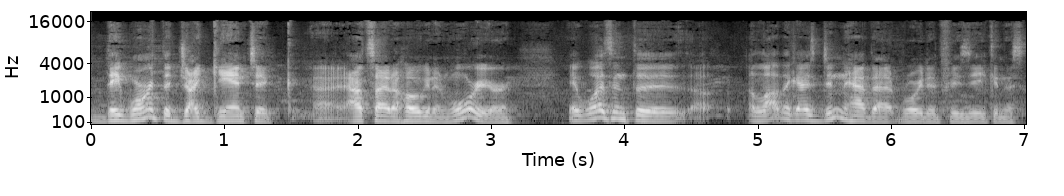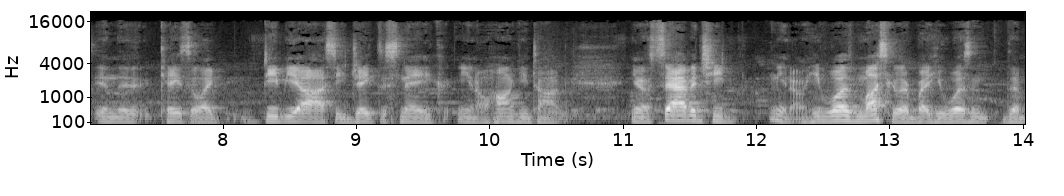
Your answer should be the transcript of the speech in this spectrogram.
they weren't the gigantic uh, outside of Hogan and Warrior. It wasn't the a lot of the guys didn't have that roided physique in this in the case of like DiBiase, Jake the Snake, you know Honky Tonk, you know Savage. He you know he was muscular, but he wasn't the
